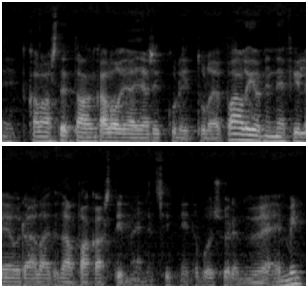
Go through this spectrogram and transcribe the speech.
Et kalastetaan kaloja ja sitten kun niitä tulee paljon, niin ne fileoidaan ja laitetaan pakastimeen, että sitten niitä voi syödä myöhemmin.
